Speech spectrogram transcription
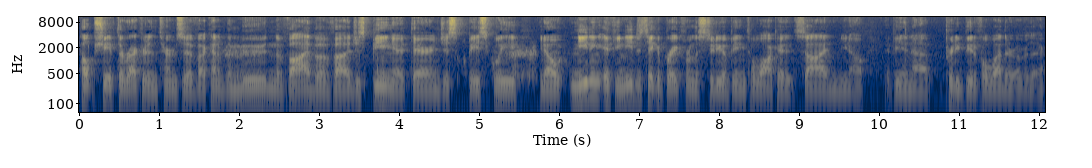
helped shape the record in terms of uh, kind of the mood and the vibe of uh, just being out there and just basically, you know, needing, if you need to take a break from the studio, being to walk outside and, you know, it being uh, pretty beautiful weather over there?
